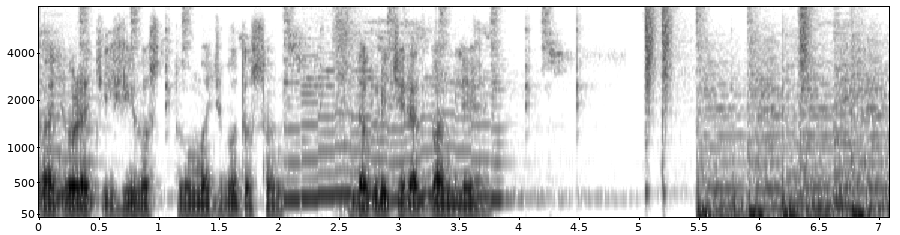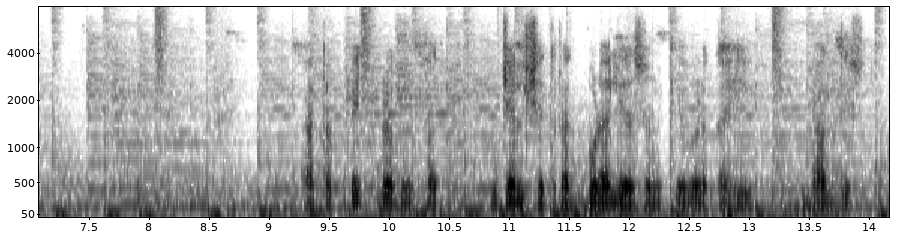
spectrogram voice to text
राजवाड्याची ही वस्तू मजबूत असून दगडी चिऱ्यात बांधली आहे. आता पेच प्रकल्पात जलक्षेत्रात बुडाली असून केवळ काही भाग दिसतो.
